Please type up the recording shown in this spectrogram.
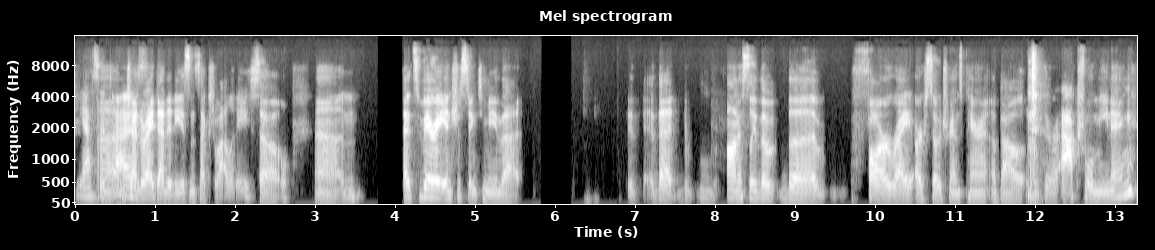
yes, um, gender identities and sexuality. So um, it's very interesting to me that that honestly the the far right are so transparent about their actual meaning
